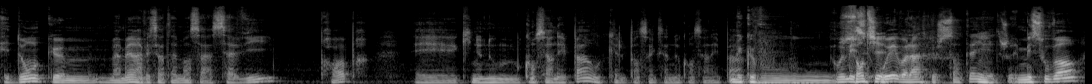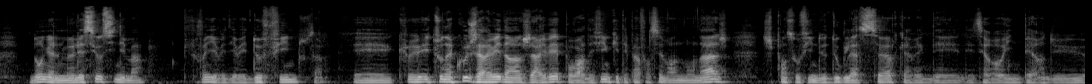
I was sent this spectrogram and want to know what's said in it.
et donc, ma mère avait certainement sa, sa vie propre et qui ne nous concernait pas ou qu'elle pensait que ça ne nous concernait pas. Mais que vous oui, sentiez. oui, voilà, que je sentais. Mm. Mais souvent, donc, elle me laissait au cinéma. souvent, il y avait, il y avait deux films, tout ça. Et, et tout d'un coup, j'arrivais pour voir des films qui n'étaient pas forcément de mon âge. Je pense au film de Douglas Sirk avec des, des héroïnes perdues.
